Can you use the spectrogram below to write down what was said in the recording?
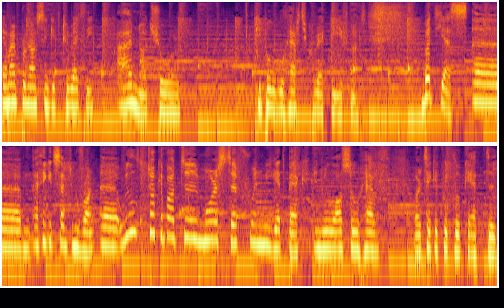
Am I pronouncing it correctly? I'm not sure. People will have to correct me if not. But yes, um, I think it's time to move on. Uh, we'll talk about uh, more stuff when we get back, and we'll also have or take a quick look at the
